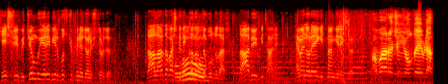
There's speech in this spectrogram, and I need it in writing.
Keşfi bütün bu yeri bir buz küpüne dönüştürdü. Dağlarda başka bir Oo. kalıntı buldular. Daha büyük bir tane. Hemen oraya gitmem gerekiyor. Hava aracın yolda evlat.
